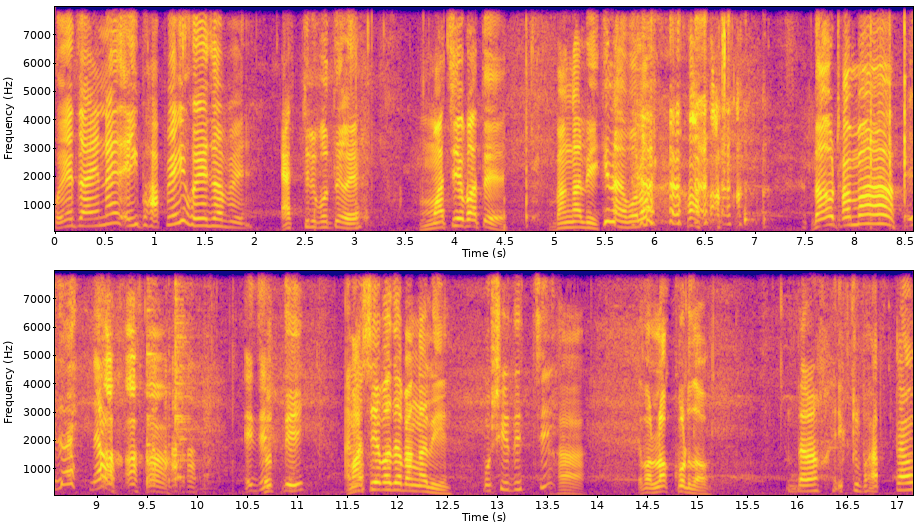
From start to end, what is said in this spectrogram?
হয়ে যায় না এই ভাপেই হয়ে যাবে। অ্যাকচুয়ালি বলতে মাছে ভাতে বাঙালি কি না বলো? দাও ঠাম্মা! এই যে নাও। এই যে সত্যি মাছে ভাতে বাঙালি। বসিয়ে দিচ্ছি। হ্যাঁ এবার লক করে দাও। দাঁড়াও একটু ভাতটাও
